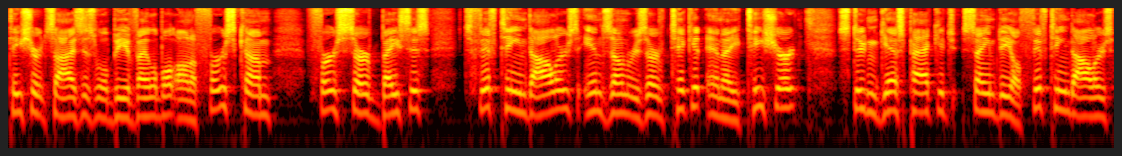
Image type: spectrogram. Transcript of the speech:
T shirt sizes will be available on a first come, first served basis. It's $15 in zone reserve ticket and a t shirt. Student guest package, same deal $15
